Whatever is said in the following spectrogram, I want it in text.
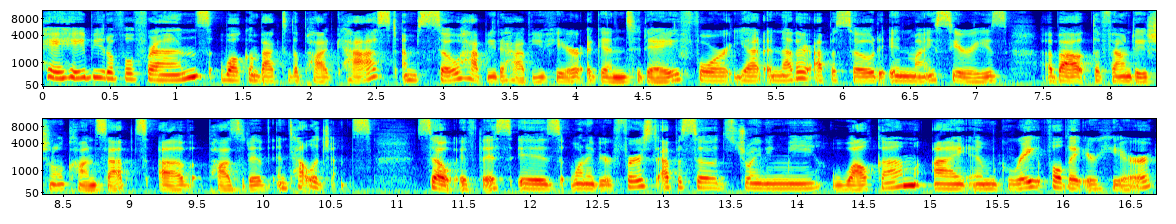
Hey, hey, beautiful friends. Welcome back to the podcast. I'm so happy to have you here again today for yet another episode in my series about the foundational concepts of positive intelligence. So, if this is one of your first episodes joining me, welcome. I am grateful that you're here.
